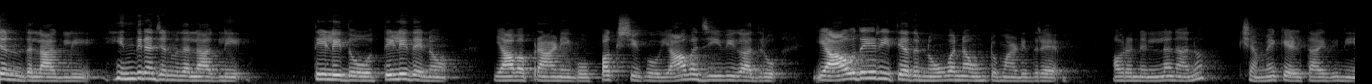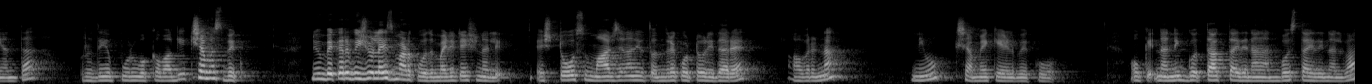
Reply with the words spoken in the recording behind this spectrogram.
ಜನ್ಮದಲ್ಲಾಗಲಿ, ಹಿಂದಿನ ಜನ್ಮದಲ್ಲಾಗಲಿ ತಿಳಿದೋ, ತಿಳಿದೇನೋ, ಯಾವ ಪ್ರಾಣಿಗೋ, ಪಕ್ಷಿಗೋ, ಯಾವ ಜೀವಿಗಾದರೂ ಯಾವುದೇ ರೀತಿಯಾದ ನೋವನ್ನು ಉಂಟು ಮಾಡಿದರೆ ಅವರನ್ನೆಲ್ಲ ನಾನು ಕ್ಷಮೆ ಕೇಳ್ತಾ ಇದ್ದೀನಿ ಅಂತ ಹೃದಯಪೂರ್ವಕವಾಗಿ ಕ್ಷಮಿಸ್ಬೇಕು. ನೀವು ಬೇಕಾದ್ರೆ ವಿಜುವಲೈಸ್ ಮಾಡ್ಕೋಬೋದು ಮೆಡಿಟೇಷನಲ್ಲಿ ಎಷ್ಟೋ ಸುಮಾರು ಜನ ನೀವು ತೊಂದರೆ ಕೊಟ್ಟೋರಿದ್ದಾರೆ ಅವರನ್ನು ನೀವು ಕ್ಷಮೆ ಕೇಳಬೇಕು. ಓಕೆ, ನನಗೆ ಗೊತ್ತಾಗ್ತಾ ಇದೆ, ನಾನು ಅನುಭವಿಸ್ತಾ ಇದ್ದೀನಲ್ವಾ?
